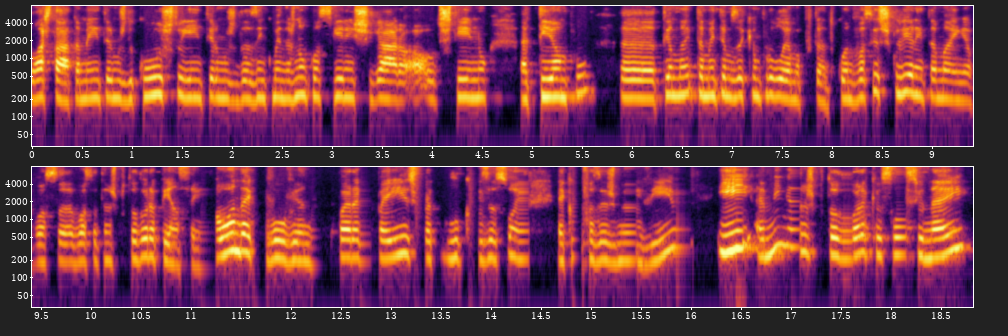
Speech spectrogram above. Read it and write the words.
lá está, também em termos de custo e em termos das encomendas não conseguirem chegar ao destino a tempo, uh, também, também temos aqui um problema. Portanto, quando vocês escolherem também a vossa, a vossa transportadora, pensem onde é que vou vender, para que países, para que localizações é que vou fazer os meus envios e a minha transportadora que eu selecionei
